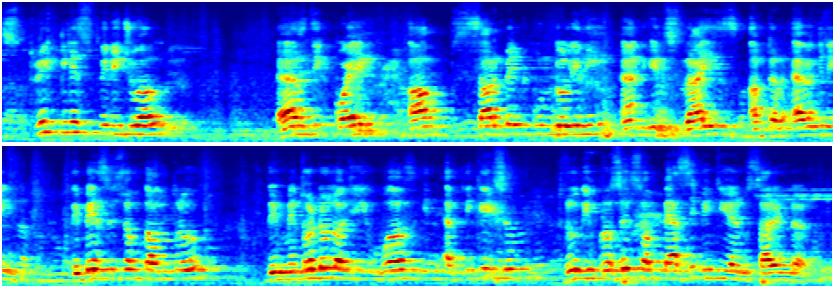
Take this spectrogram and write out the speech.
strictly spiritual, as the coil of serpent kundalini and its rise after awakening, the basis of tantra. The methodology was in application through the process of passivity and surrender.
